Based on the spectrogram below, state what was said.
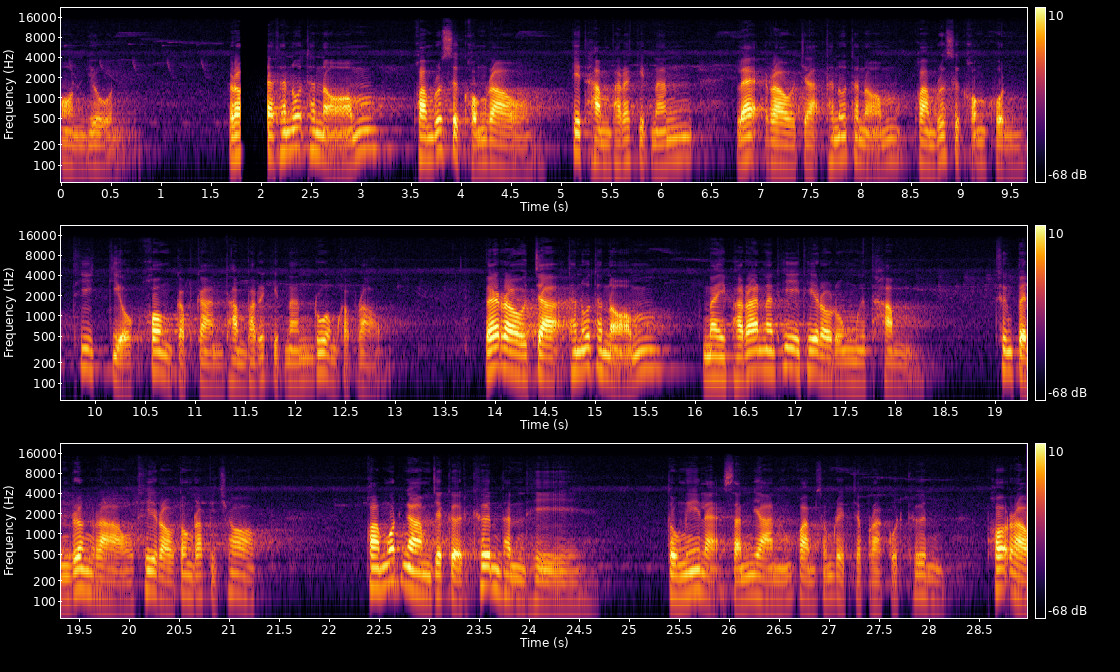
อ่อนโยน เราจะทนุถนอมความรู้สึกของเราที่ทำภารกิจนั้น และเราจะทนุถนอมความรู้สึกของคนที่เกี่ยวข้องกับการทำภารกิจนั้นร่วมกับเรา และเราจะทนุถนอมในภาระหน้าที่ที่เราลงมือทำซึ่งเป็นเรื่องราวที่เราต้องรับผิดชอบ ความงดงามจะเกิดขึ้นทันที ตรงนี้แหละสัญญาณของความสำเร็จจะปรากฏขึ้น เพราะเรา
